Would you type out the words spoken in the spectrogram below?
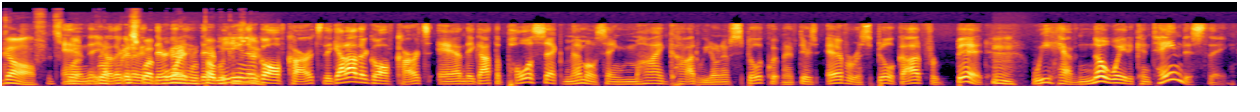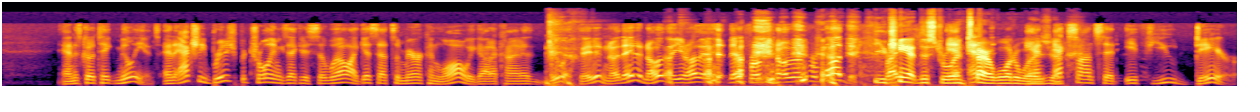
Golf. It's and what, you know, they're, gonna, they're, gonna, they're meeting in their golf carts. They got out of their golf carts and they got the Polasek memo saying, "My God, we don't have spill equipment. If there's ever a spill, God forbid, Hmm. we have no way to contain this thing." And it's going to take millions. And actually, British Petroleum executives said, "Well, I guess that's American law. We got to kind of do it." They didn't know. They didn't know. They, you know, they, are from you know they're from London. You right? can't destroy and, entire and, waterways. And yeah. Exxon said, "If you dare,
